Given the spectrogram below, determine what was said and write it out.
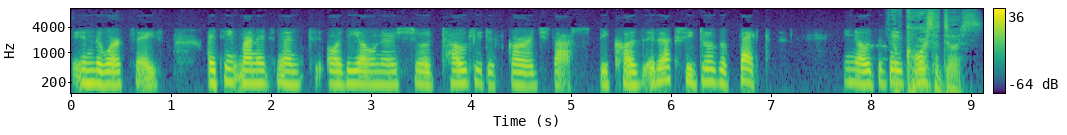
in the workplace, I think management or the owners should totally discourage that because it actually does affect, you know, the business. Of course it does.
